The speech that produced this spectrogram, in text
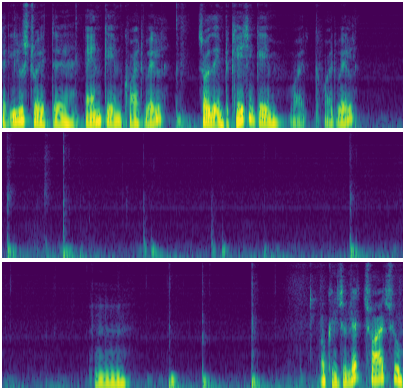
that illustrate the AND game quite well. So the implication game quite, quite well. Okay, so let's try to.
